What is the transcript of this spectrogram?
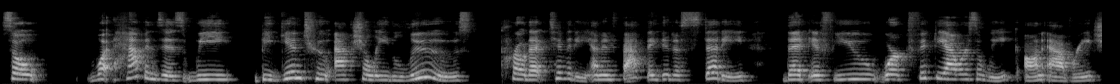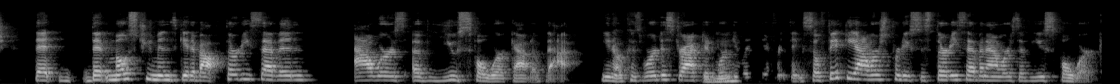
So what happens is we begin to actually lose productivity. And in fact, they did a study that if you work 50 hours a week on average, that that most humans get about 37 hours of useful work out of that you know, because we're distracted, mm-hmm. we're doing different things. So 50 hours produces 37 hours of useful work.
